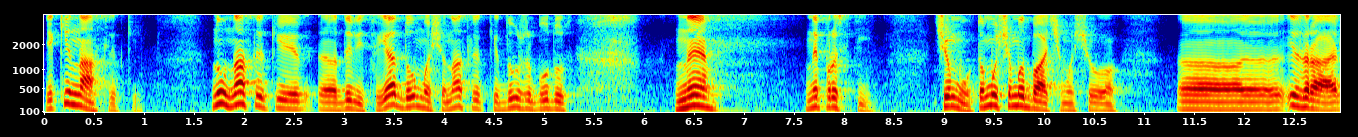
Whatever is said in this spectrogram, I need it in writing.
які наслідки. Ну, наслідки, е, дивіться, я думаю, що наслідки дуже будуть не, непрості. Чому? Тому що ми бачимо, що е, Ізраїль,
